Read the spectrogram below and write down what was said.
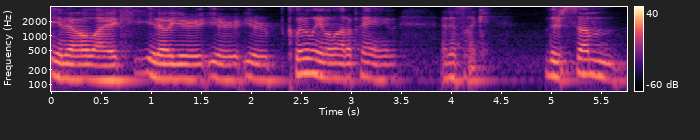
You know, like you know, you're you're you're clearly in a lot of pain." And it's like there's some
